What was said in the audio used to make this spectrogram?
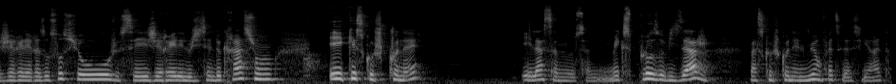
gérer les réseaux sociaux, je sais gérer les logiciels de création. Et qu'est-ce que je connais? Et là, ça m'explose au visage, parce que je connais le mieux, en fait, c'est la cigarette.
